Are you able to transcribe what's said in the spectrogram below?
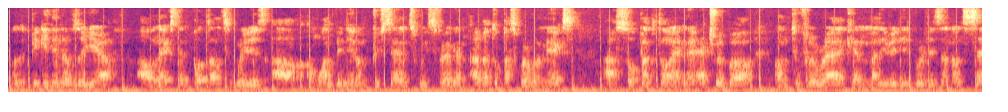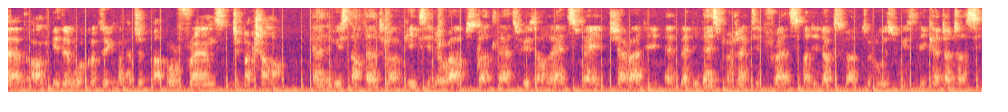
At the beginning of the year, our next important release are on one vinyl on Present with Flug Alberto Pasquale remix, also Plankton and Etribor on Tufel Rec and many vinyl releases on set on Eden Recording managed by our friends Deepak Sharma. And we started to have gigs in Europe, Scotland, Switzerland, Spain, Germany, and many nice projects in France on the Dogs Club Toulouse with Leakage Agency.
